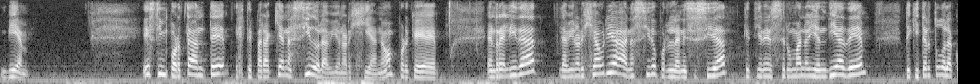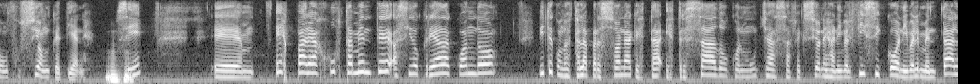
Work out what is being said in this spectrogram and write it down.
Bien. Es importante este, para qué ha nacido la bioenergía, ¿no? Porque en realidad la bioenergía áurea ha nacido por la necesidad que tiene el ser humano hoy en día de, quitar toda la confusión que tiene, ¿sí? Eh, es para justamente, ha sido creada cuando, viste, cuando está la persona que está estresado, con muchas afecciones a nivel físico, a nivel mental,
